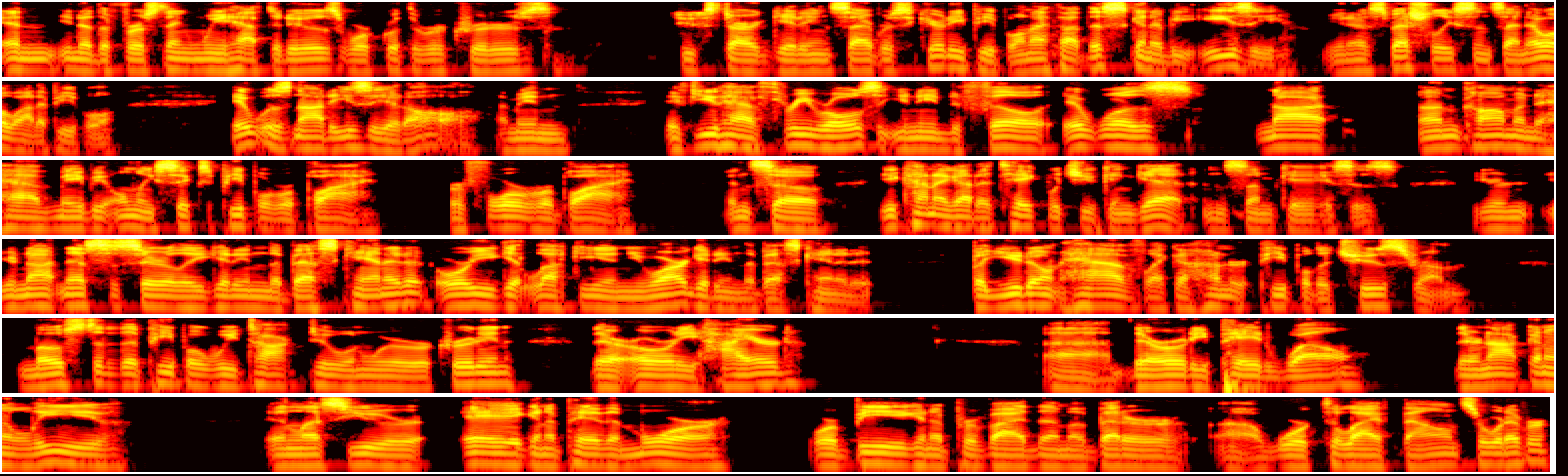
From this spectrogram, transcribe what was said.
And you know, the first thing we have to do is work with the recruiters to start getting cybersecurity people. And I thought this is going to be easy, you know, especially since I know a lot of people. It was not easy at all. I mean, if you have three roles that you need to fill, it was not uncommon to have maybe only six people reply or four reply. And so you kind of got to take what you can get in some cases you're you're not necessarily getting the best candidate or you get lucky and you are getting the best candidate but you don't have like a hundred people to choose from most of the people we talked to when we were recruiting they're already hired uh, they're already paid well they're not going to leave unless you're a going to pay them more or b going to provide them a better uh, work to life balance or whatever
